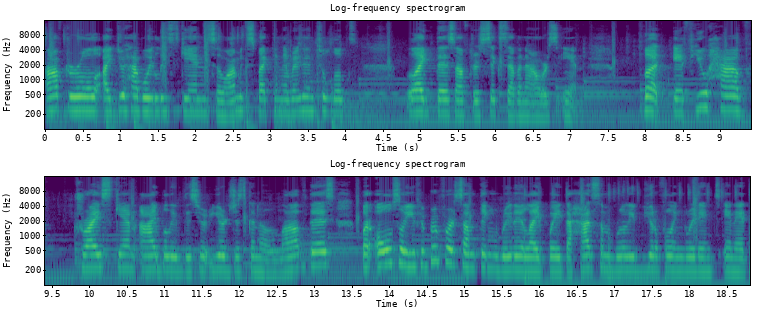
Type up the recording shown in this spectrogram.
After all, I do have oily skin, so I'm expecting everything to look like this after six, seven hours in. But if you have dry skin i believe this you're, you're just gonna love this. But also if you prefer something really lightweight that has some really beautiful ingredients in it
